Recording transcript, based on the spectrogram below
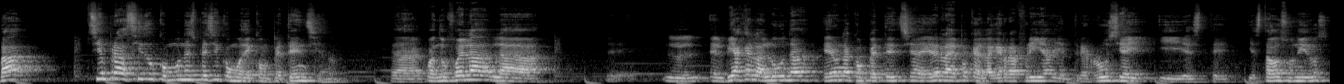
va, siempre ha sido como una especie como de competencia. ¿no? cuando fue la, la el viaje a la Luna era una competencia, era la época de la Guerra Fría entre Rusia y, este, y Estados Unidos.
